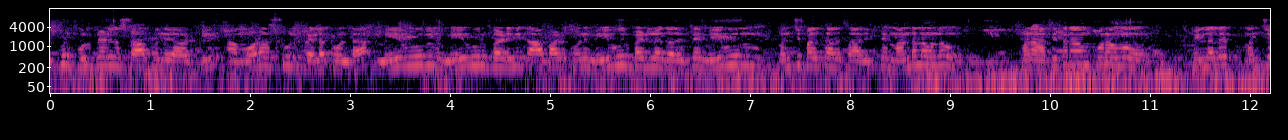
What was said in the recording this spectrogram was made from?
ఇప్పుడు ఫుల్ ఫ్లెడ్జ్ స్టాప్ ఉంది కాబట్టి ఆ మోడల్ స్కూల్కి వెళ్ళకుండా మీ ఊరు మీ ఊరు బడిని కాపాడుకొని మీ ఊరు బడిలో చదివితే మీ ఊరు మంచి ఫలితాలు సాధిస్తే మండలంలో మన సీతారామపురము పిల్లలు మంచి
